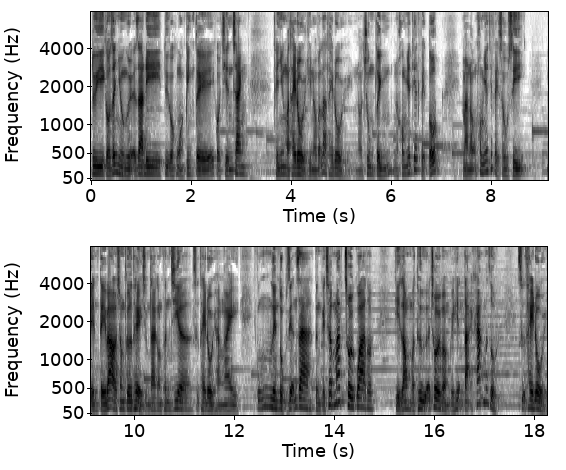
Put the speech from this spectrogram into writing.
tuy có rất nhiều người đã ra đi tuy có khủng hoảng kinh tế có chiến tranh thế nhưng mà thay đổi thì nó vẫn là thay đổi nó trung tính nó không nhất thiết phải tốt mà nó cũng không nhất thiết phải xấu xí đến tế bào trong cơ thể chúng ta còn phân chia sự thay đổi hàng ngày cũng liên tục diễn ra từng cái chớp mắt trôi qua thôi. Thì long và thư đã trôi vào một cái hiện tại khác mất rồi. Sự thay đổi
